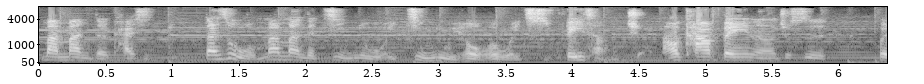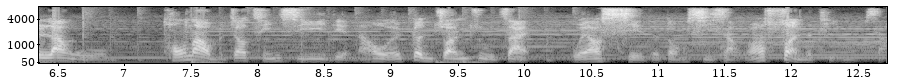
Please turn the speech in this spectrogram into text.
慢慢的开始。但是我慢慢的进入，我一进入以后，我会维持非常久。然后咖啡呢，就是会让我头脑比较清晰一点，然后我会更专注在我要写的东西上，我要算的题目上。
